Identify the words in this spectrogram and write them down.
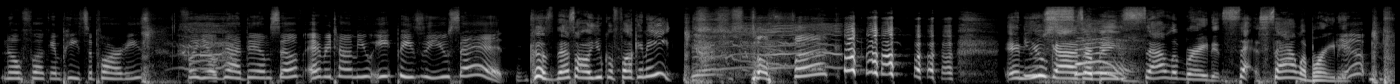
no fucking pizza parties for your goddamn self. Every time you eat pizza, you sad. Cause that's all you can fucking eat. The fuck? and You you, guys are being celebrated. Sa- celebrated. Yep.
